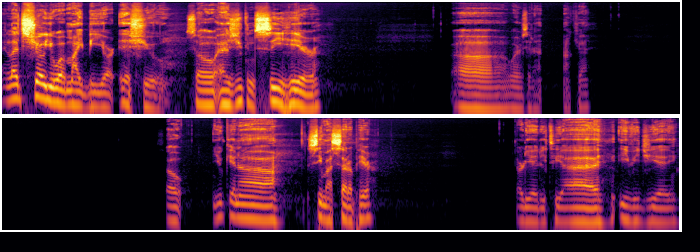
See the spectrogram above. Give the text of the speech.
And let's show you what might be your issue. So as you can see here, uh, where's it at? Okay. So you can uh, see my setup here. 3080 Ti, EVGA,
